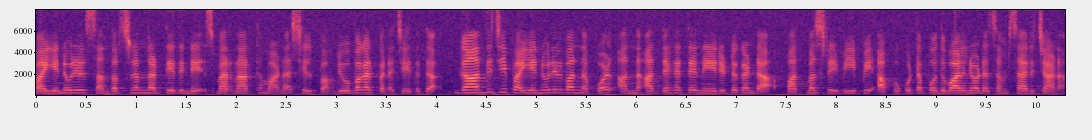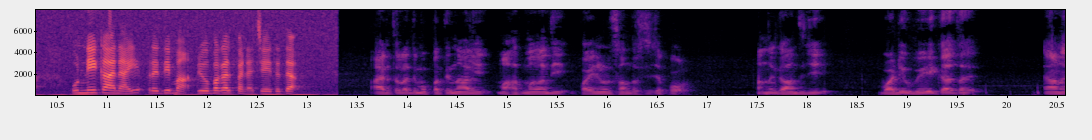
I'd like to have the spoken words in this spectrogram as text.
പയ്യന്നൂരിൽ സന്ദർശനം നടത്തിയതിന്റെ സ്മരണാർത്ഥമാണ് ശില്പം രൂപകൽപ്പന ചെയ്തത്. ഗാന്ധിജി പയ്യന്നൂരിൽ വന്നപ്പോൾ അന്ന് അദ്ദേഹത്തെ നേരിട്ടു കണ്ട പത്മശ്രീ വി പി അപ്പുക്കുട്ട പൊതുവാളിനോട് സംസാരിച്ചാണ് ഉണ്ണീക്കാനായി പ്രതിമ രൂപകൽപ്പന ചെയ്തത്. ആയിരത്തി തൊള്ളായിരത്തി മുപ്പത്തിനാലിൽ മഹാത്മാഗാന്ധി പയ്യന്നൂർ സന്ദർശിച്ചപ്പോൾ അന്ന് ഗാന്ധിജി വടി ഉപയോഗിക്കാത്ത ആണ്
